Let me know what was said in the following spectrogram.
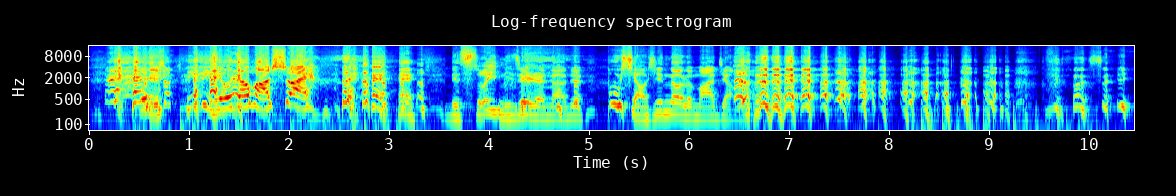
我是说你比刘德华帅。哎，你所以你这个人呢，就不小心露了马脚了。所以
